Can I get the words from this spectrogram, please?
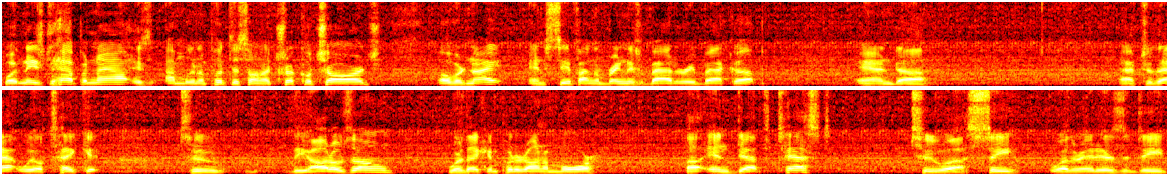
What needs to happen now is I'm going to put this on a trickle charge overnight and see if I can bring this battery back up. And uh, after that, we'll take it to the AutoZone where they can put it on a more uh, in-depth test to uh, see whether it is indeed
